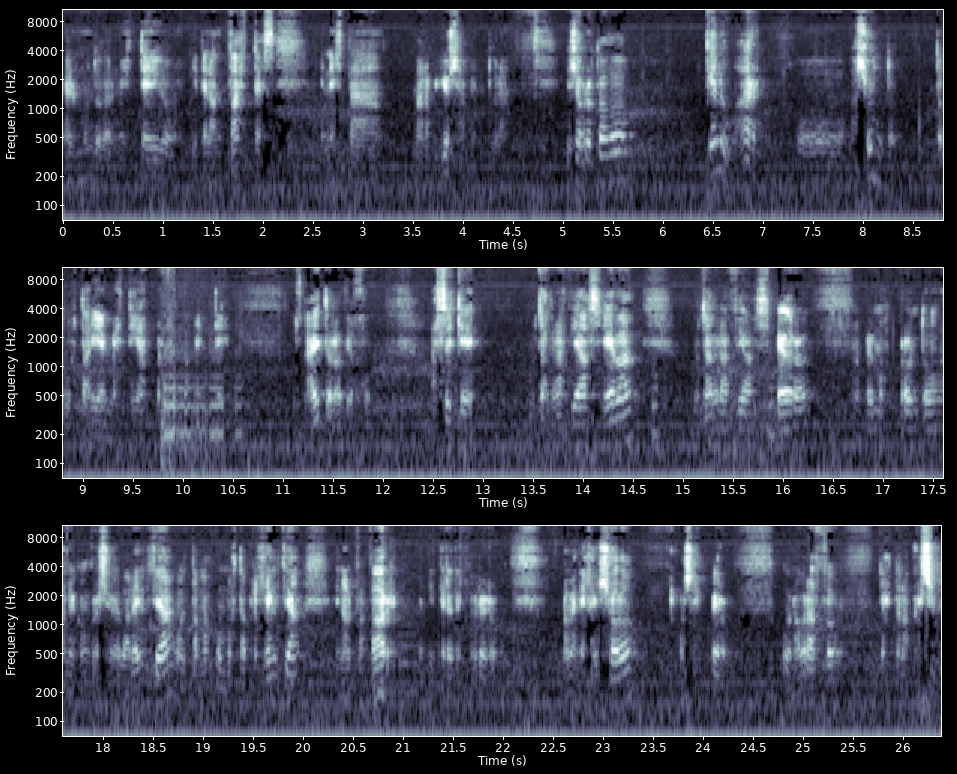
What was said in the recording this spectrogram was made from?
el mundo del misterio y te lanzaste en esta maravillosa aventura? Y sobre todo, ¿qué lugar asunto te gustaría investigar profundamente? Ahí te lo dejo. Así que, muchas gracias Eva, muchas gracias Pedro. Nos vemos pronto en el Congreso de Valencia. Contamos con vuestra presencia en Alfafar, 23 de febrero. No me dejéis solo, os espero. Un abrazo y hasta la próxima.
